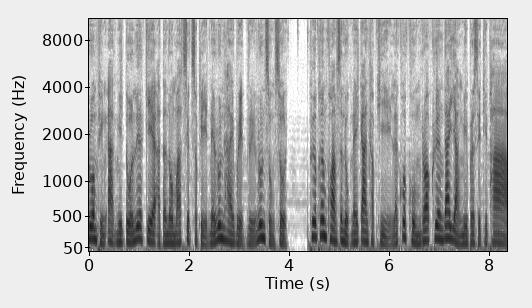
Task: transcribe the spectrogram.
รวมถึงอาจมีตัวเลือกเกียร์อัตโนมัติ 10 สปีดในรุ่นไฮบริดหรือรุ่นสูงสุด เพื่อเพิ่มความสนุกในการขับขี่และควบคุมรอบเครื่องได้อย่างมีประสิทธิภาพ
